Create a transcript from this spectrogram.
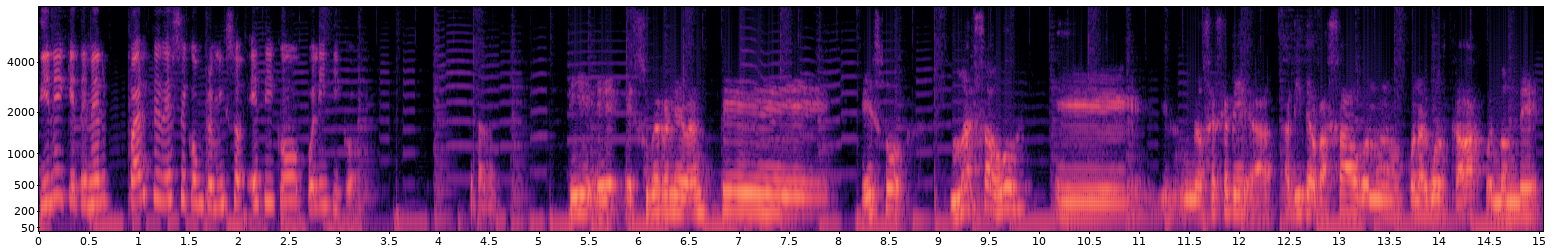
tiene que tener parte de ese compromiso ético-político. Sí, eh, es súper relevante eso más aún, eh, no sé si a ti, te ha pasado con, algunos trabajos en donde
